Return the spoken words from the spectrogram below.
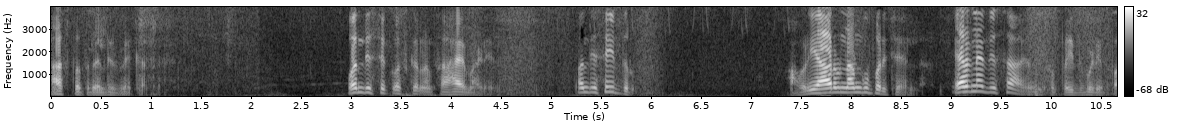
ಆಸ್ಪತ್ರೆಯಲ್ಲಿರಬೇಕಾದ್ರೆ. ಒಂದು ದಿವಸಕ್ಕೋಸ್ಕರ ನಮ್ಗೆ ಸಹಾಯ ಮಾಡಿದ್ರು. ಒಂದು ದಿವಸ ಇದ್ದರು ಅವ್ರು ಯಾರು ನನಗೂ ಪರಿಚಯ ಇಲ್ಲ. ಎರಡನೇ ದಿವಸ ಸ್ವಲ್ಪ ಇದ್ಬಿಡಿಪ್ಪ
